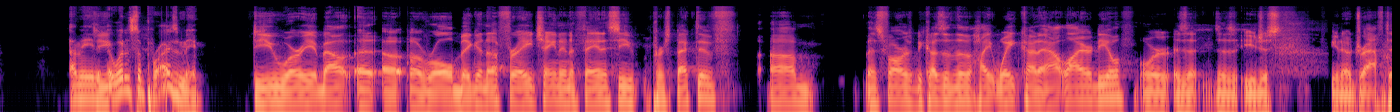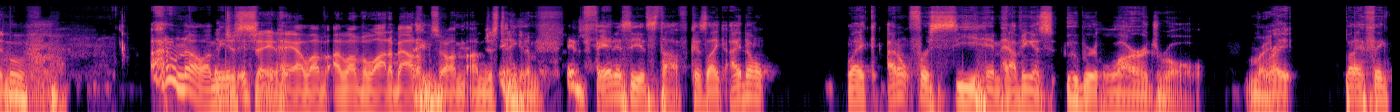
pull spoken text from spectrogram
I mean, you, it wouldn't surprise me. Do you worry about a, a, a role big enough for Achane in a fantasy perspective? Um, as far as because of the height weight kind of outlier deal, or is it does it, you just you know drafting I don't know. I mean, just saying, hey, I love I love a lot about him, so I'm I'm just taking him. in fantasy, it's tough because like I don't like I don't foresee him having a uber large role, right? Right. But I think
